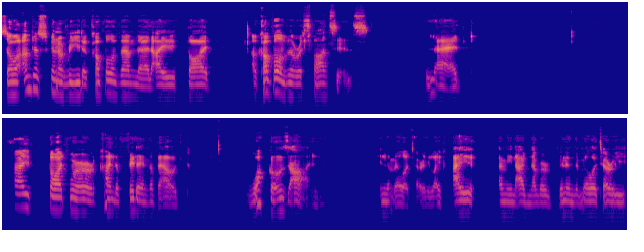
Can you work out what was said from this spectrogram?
So I'm just gonna read a couple of them that I thought a couple of the responses that I thought were kind of fitting about what goes on in the military. Like I I mean I've never been in the military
